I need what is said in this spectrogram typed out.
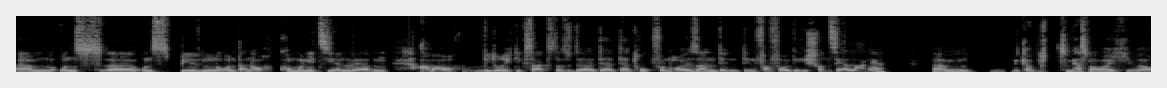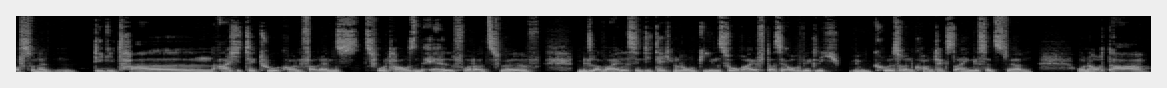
ähm, uns, äh, uns bilden und dann auch kommunizieren werden. Aber auch, wie du richtig sagst, also der, der, der Druck von Häusern, den, den verfolge ich schon sehr lange. Ähm, ich glaube, zum ersten Mal war ich auf so einer digitalen Architekturkonferenz 2011 oder 12. Mittlerweile sind die Technologien so reif, dass sie auch wirklich im größeren Kontext eingesetzt werden. Und auch da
